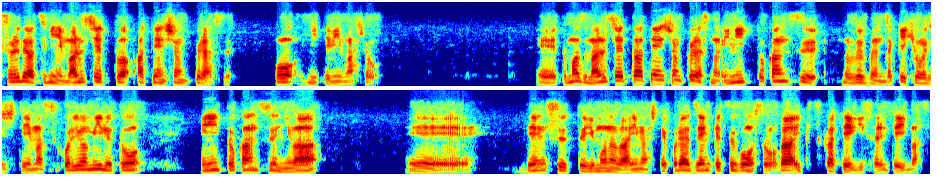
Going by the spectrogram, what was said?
それでは次にマルチェットアテンションクラスを見てみましょう。えーと、まずマルチェットアテンションクラスのイニット関数の部分だけ表示しています。これを見ると、イニット関数には、えー、電数というものがありまして、これは全結合層がいくつか定義されています。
